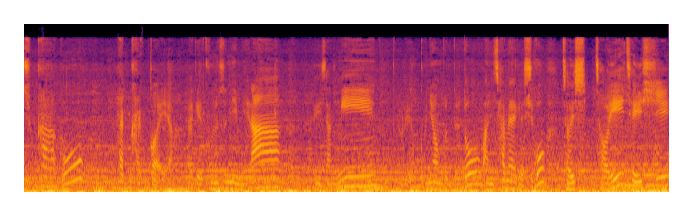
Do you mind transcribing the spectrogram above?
축하하고 갈- 갈 거예요. 여기 군수님이랑 의장님 우리 군의원분들도 많이 참여해 계시고 저희 시- 저희 JC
